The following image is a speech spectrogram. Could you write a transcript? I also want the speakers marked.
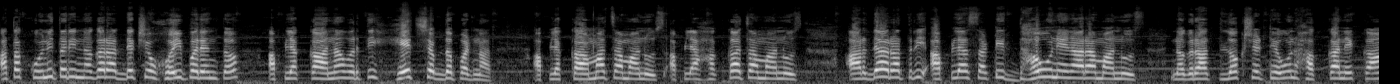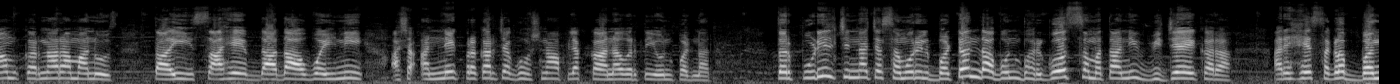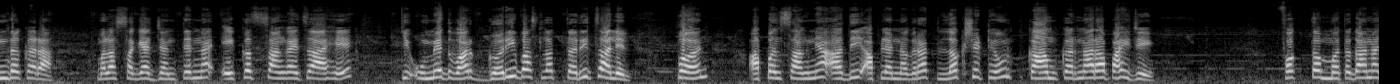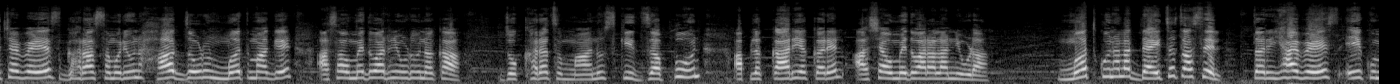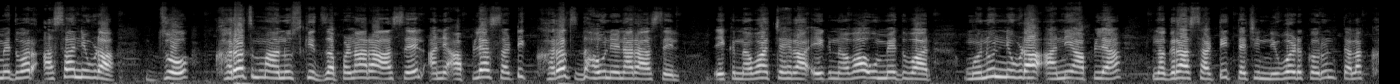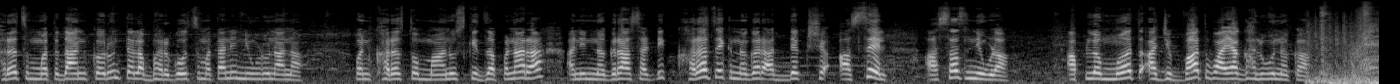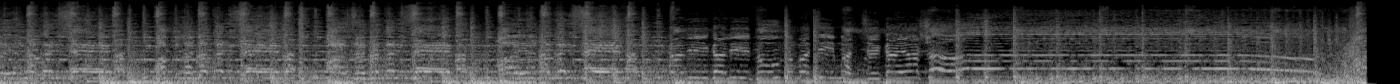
Speaker 1: आता कोणीतरी नगराध्यक्ष होईपर्यंत आपल्या कानावरती हेच शब्द पडणार. आपल्या कामाचा माणूस आपल्या हक्काचा माणूस अर्ध्या रात्री आपल्यासाठी धावून येणारा माणूस नगरात लक्ष ठेवून हक्काने काम करणारा माणूस ताई साहेब दादा वहिनी अशा अनेक प्रकारच्या घोषणा आपल्या कानावरती येऊन पडणार. तर पुढील चिन्हाच्या समोरील बटन दाबून भरघोस मतांनी विजय करा. अरे हे सगळं बंद करा. मला सगळ्या जनतेना एकच सांगायचं आहे की उमेदवार गरीब असला तरी चालेल पण आपण सांगण्याआधी आपल्या नगरात लक्ष ठेवून काम करणारा पाहिजे. फक्त मतदानाच्या वेळेस घरासमोर येऊन हात जोडून मत मागेल असा उमेदवार निवडू नका. जो खरंच माणुसकी जपून आपलं कार्य करेल अशा उमेदवाराला निवडा. मत कुणाला द्यायचंच असेल तर ह्या वेळेस एक उमेदवार असा निवडा जो खरंच माणुसकी जपणारा असेल आणि आपल्यासाठी खरंच धावून येणारा असेल. एक नवा चेहरा एक नवा उमेदवार म्हणून निवडा आणि आपल्या नगरासाठी त्याची निवड करून त्याला खरंच मतदान करून त्याला भरघोस मताने निवडून आणा. पण खरंच तो माणुसकी जपणारा आणि नगरासाठी खरंच एक नगर अध्यक्ष असेल असाच निवडा. आपलं मत अजिबात वाया घालवू नका. মাছ গায়া সব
